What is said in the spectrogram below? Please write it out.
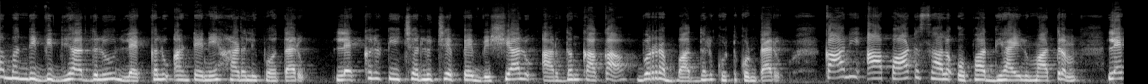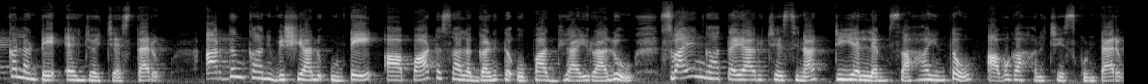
మంది విద్యార్థులు లెక్కలు అంటేనే హడలిపోతారు. లెక్కల టీచర్లు చెప్పే విషయాలు అర్థం కాక బుర్ర బద్దలు కొట్టుకుంటారు. కానీ ఆ పాఠశాల ఉపాధ్యాయులు మాత్రం లెక్కలంటే ఎంజాయ్ చేస్తారు. అర్థం కాని విషయాలు ఉంటే ఆ పాఠశాల గణిత ఉపాధ్యాయురాలు స్వయంగా తయారు చేసిన టిఎల్ఎం సహాయంతో అవగాహన చేసుకుంటారు.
